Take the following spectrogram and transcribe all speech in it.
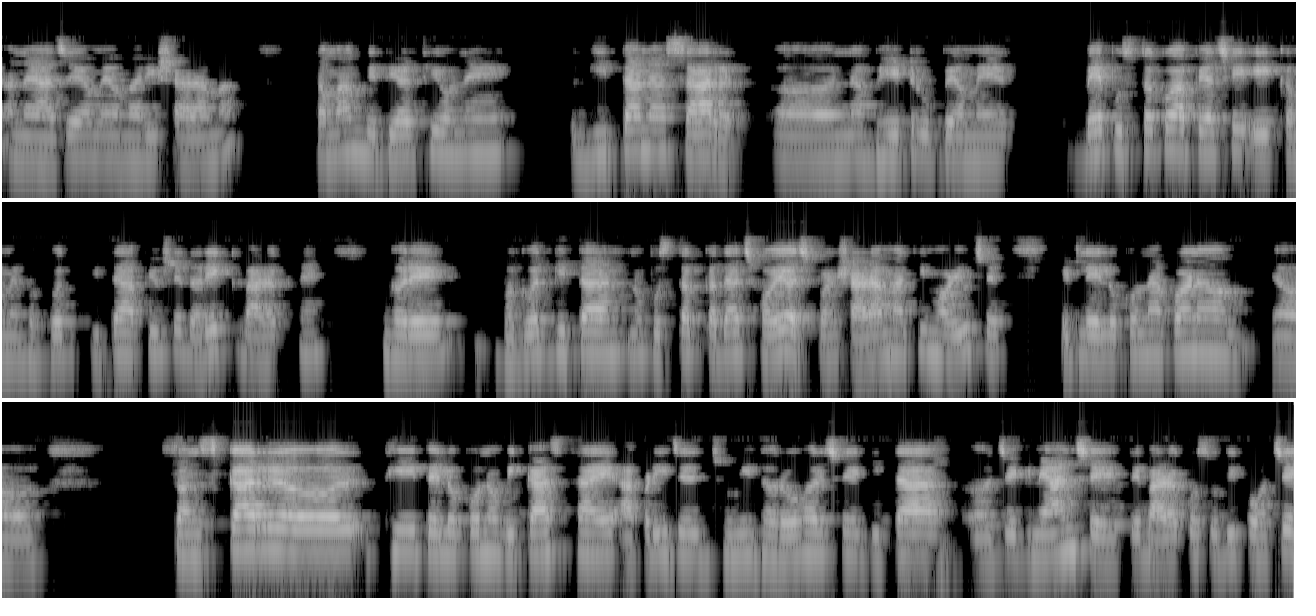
અને આજે અમે અમારી શાળામાં તમામ વિદ્યાર્થીઓને ગીતાના સાર ના ભેટ રૂપે અમે બે પુસ્તકો આપ્યા છે. એક અમે ભગવદ્ ગીતા આપ્યું છે. દરેક બાળકને ઘરે ભગવદ્ ગીતાનું પુસ્તક કદાચ હોય જ, પણ શાળામાંથી મળ્યું છે. એટલે એ લોકોના પણ સંસ્કારથી તે લોકોનો વિકાસ થાય. આપણી જે જૂની ધરોહર છે, ગીતા જે જ્ઞાન છે, તે બાળકો સુધી પહોંચે.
